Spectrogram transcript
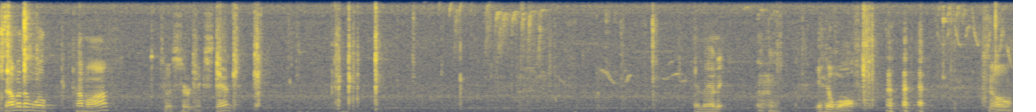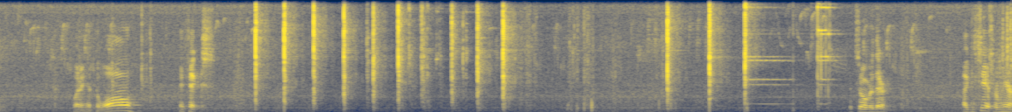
Some of them will come off to a certain extent. And then it hit a wall. so when I hit the wall, they fix. It's over there. I can see it from here.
